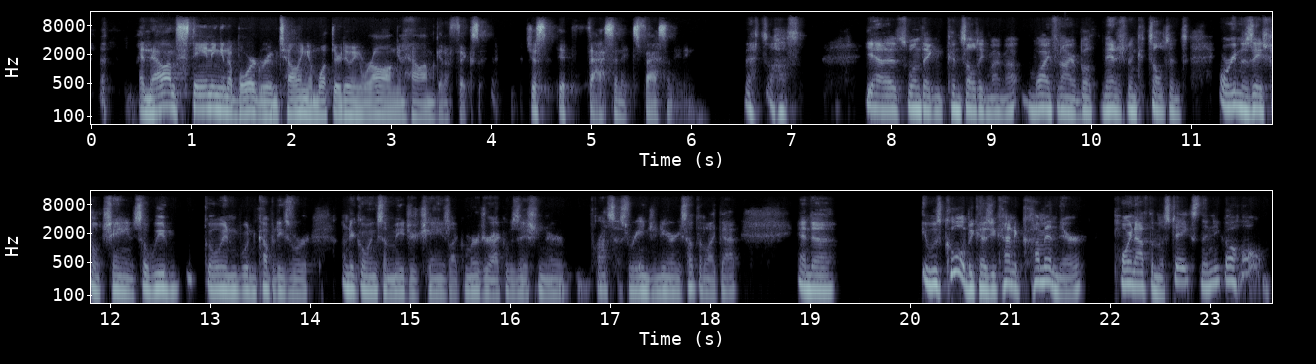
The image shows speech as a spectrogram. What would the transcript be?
and now I'm standing in a boardroom telling them what they're doing wrong and how I'm going to fix it. Just it fascinates, fascinating. That's awesome. Yeah, that's one thing. Consulting. My wife and I are both management consultants. Organizational change. So we'd go in when companies were undergoing some major change, like merger acquisition or process reengineering, something like that. And uh, it was cool because you kind of come in there, point out the mistakes, and then you go home.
